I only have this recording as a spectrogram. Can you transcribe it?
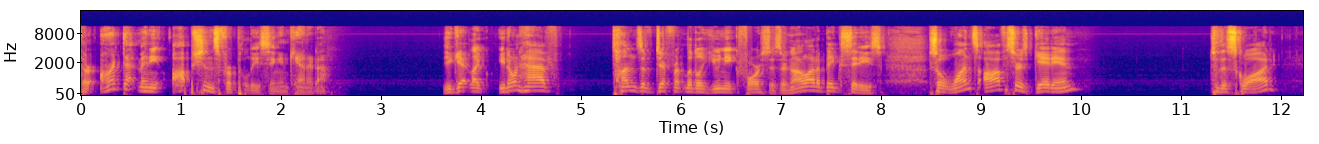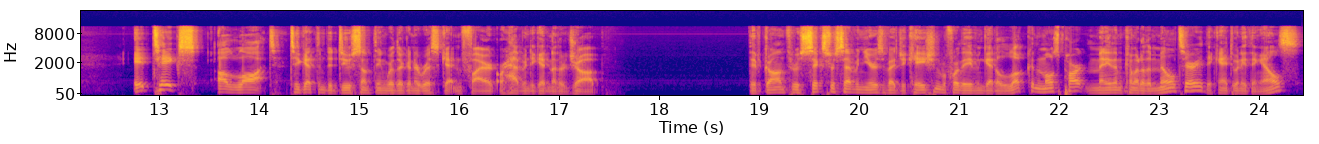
there aren't that many options for policing in Canada. You get like, you don't have tons of different little unique forces. There's not a lot of big cities. So once officers get in to the squad, it takes a lot to get them to do something where they're going to risk getting fired or having to get another job. They've gone through six or seven years of education before they even get a look, in the most part. Many of them come out of the military. They can't do anything else.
